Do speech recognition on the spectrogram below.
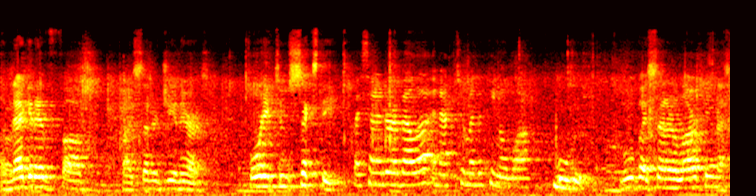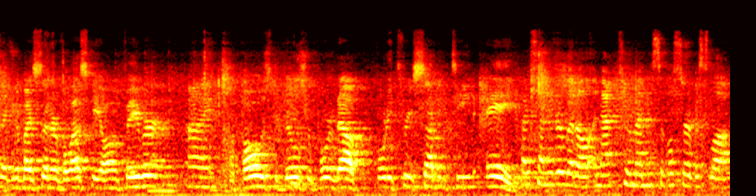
A negative uh, by Senator Gianaris. 4260. By Senator Avella, an act to amend the penal law. Move. Moved by Senator Larkin, seconded by Senator Valesky. All in favor? Aye. Opposed? The bill is reported out. 4317A. By Senator Little, an act to amend the civil service law.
